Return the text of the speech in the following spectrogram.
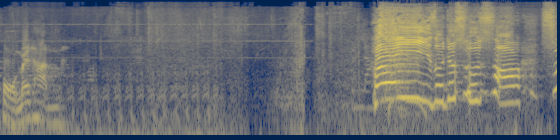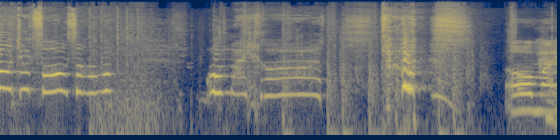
โหไม่ทันศูนย์จุดศูนย์สองศูนย์จุดสองสองโอ้ my god โอ้ my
